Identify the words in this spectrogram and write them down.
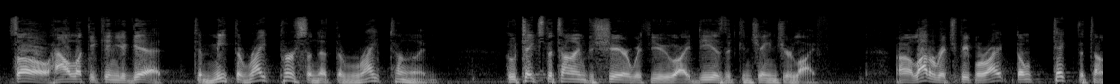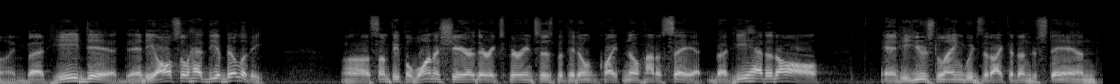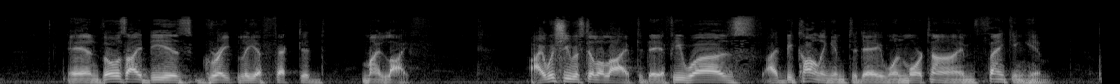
So, how lucky can you get to meet the right person at the right time who takes the time to share with you ideas that can change your life? Uh, a lot of rich people, right, don't take the time, but he did, and he also had the ability. Uh, some people want to share their experiences, but they don't quite know how to say it. But he had it all, and he used language that I could understand, and those ideas greatly affected my life. I wish he was still alive today. If he was, I'd be calling him today one more time, thanking him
